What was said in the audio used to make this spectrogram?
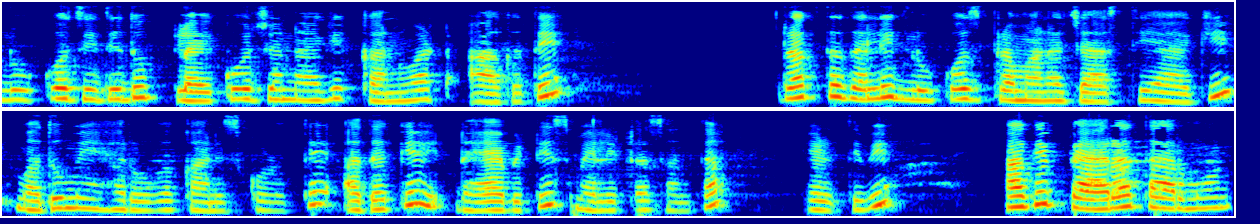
ಗ್ಲೂಕೋಸ್ ಇದ್ದಿದ್ದು ಗ್ಲೈಕೋಜನ್ ಆಗಿ ಕನ್ವರ್ಟ್ ಆಗದೆ ರಕ್ತದಲ್ಲಿ ಗ್ಲೂಕೋಸ್ ಪ್ರಮಾಣ ಜಾಸ್ತಿ ಆಗಿ ಮಧುಮೇಹ ರೋಗ ಕಾಣಿಸಿಕೊಳ್ಳುತ್ತೆ. ಅದಕ್ಕೆ ಡಯಾಬಿಟಿಸ್ ಮೆಲಿಟಸ್ ಅಂತ ಹೇಳ್ತೀವಿ. ಹಾಗೆ ಪ್ಯಾರಾಥಾರ್ಮೋನ್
